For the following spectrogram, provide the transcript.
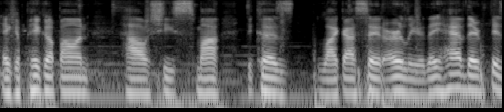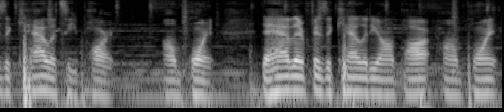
They can pick up on how she smile because, like I said earlier, they have their physicality part on point. They have their physicality on part on point.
